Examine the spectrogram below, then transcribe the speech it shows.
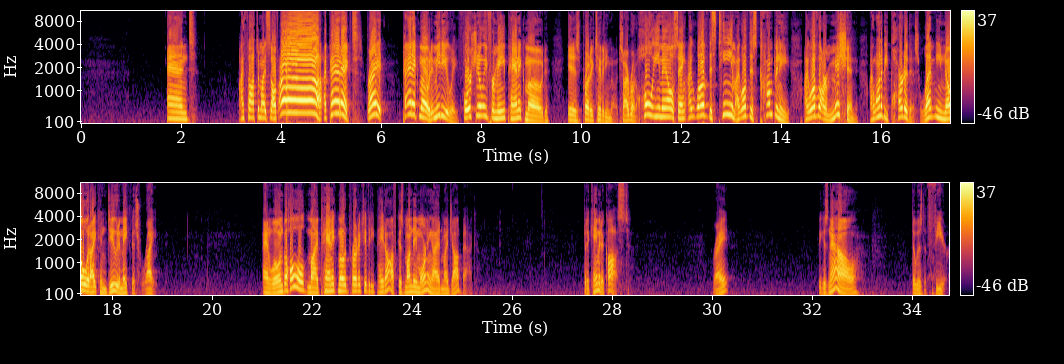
And I thought to myself, Ah! I panicked, right? Panic mode immediately. Fortunately for me, panic mode is productivity mode. So I wrote a whole email saying, I love this team. I love this company. I love our mission. I want to be part of this. Let me know what I can do to make this right. And lo and behold, my panic mode productivity paid off because Monday morning I had my job back. But it came at a cost. Right? Because now there was the fear.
